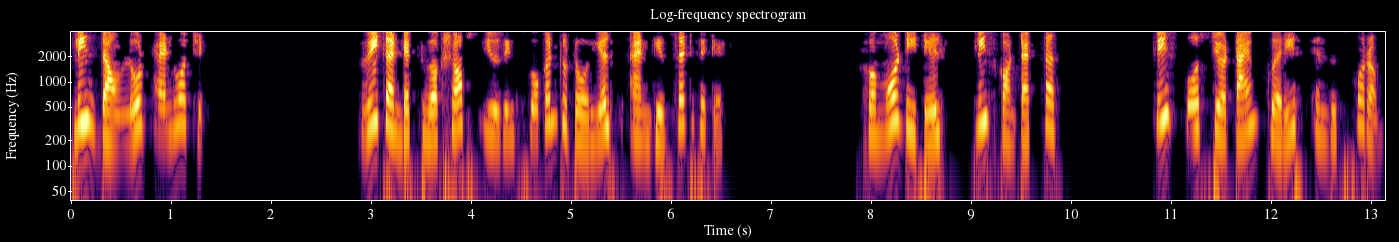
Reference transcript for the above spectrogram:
Please download and watch it. We conduct workshops using spoken tutorials and give certificates. For more details, please contact us. Please post your time queries in this forum.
